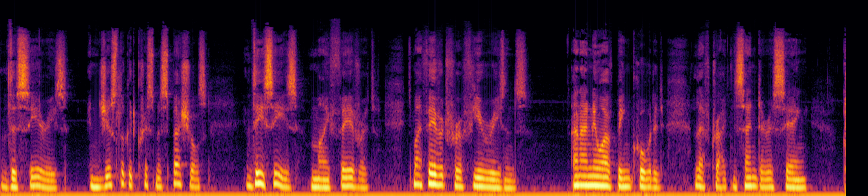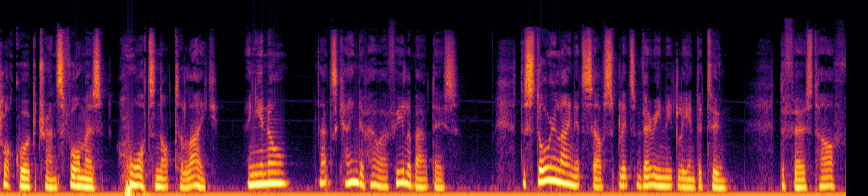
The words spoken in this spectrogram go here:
the series, and just look at Christmas specials, this is my favourite. It's my favourite for a few reasons. And I know I've been quoted left, right, and centre as saying, Clockwork Transformers, what's not to like? And you know, that's kind of how I feel about this. The storyline itself splits very neatly into two. The first half,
